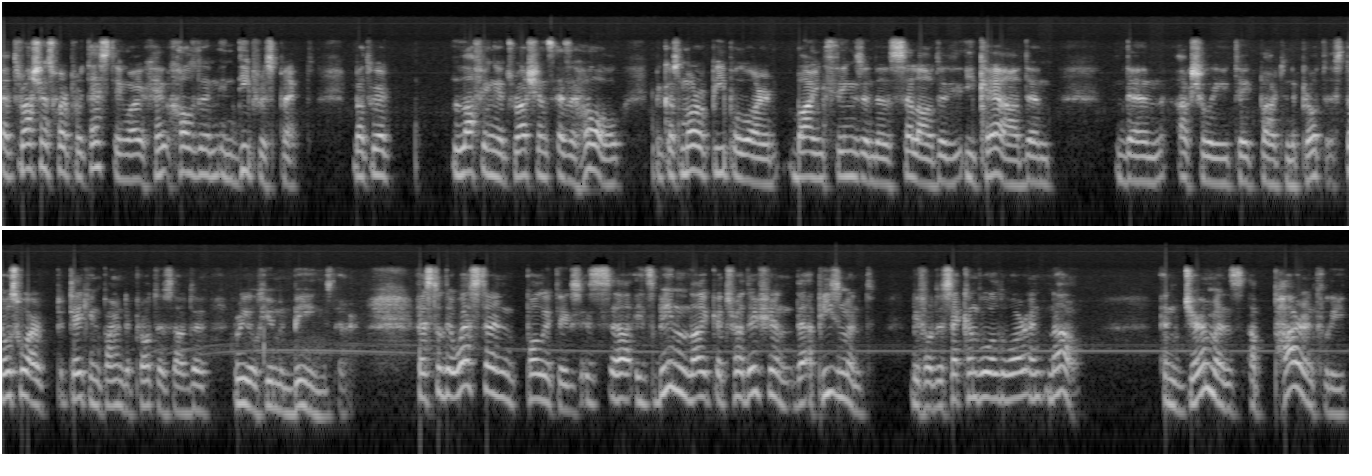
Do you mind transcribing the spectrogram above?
At Russians who are protesting, I hold them in deep respect. But we're laughing at Russians as a whole because more people are buying things in the sellout at IKEA than than actually take part in the protest. Those who are taking part in the protest are the real human beings there. As to the Western politics, it's uh, it's been like a tradition, the appeasement before the Second World War and now and Germans apparently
